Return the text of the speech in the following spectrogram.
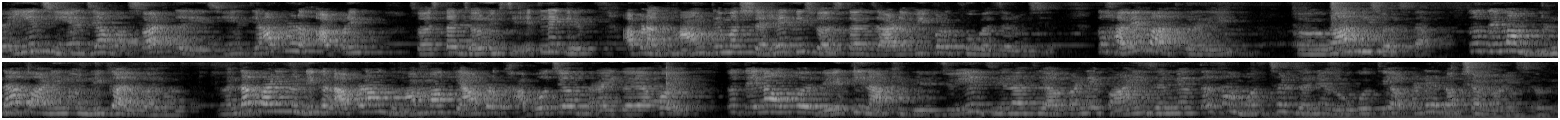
રહીએ છીએ, જ્યાં વસવાટ કરીએ છીએ, ત્યાં પણ આપણી સ્વચ્છતા જરૂરી છે. એટલે કે આપણા ગામ તેમજ શહેરની સ્વચ્છતા જાળવવી પણ ખૂબ જ જરૂરી છે. તો હવે વાત કરીએ ગામની સ્વચ્છતા. તો તેમાં ગંદા પાણીનો નિકાલ કરવો. ગંદા પાણીનો નિકાલ આપણા ગામમાં ક્યાં પણ ખાબોચિયા ભરાઈ ગયા હોય તો તેના ઉપર રેતી નાખી દેવી જોઈએ, જેનાથી આપણને પાણીજન્ય તથા મચ્છરજન્ય રોગોથી આપણને રક્ષણ મળી શકે.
